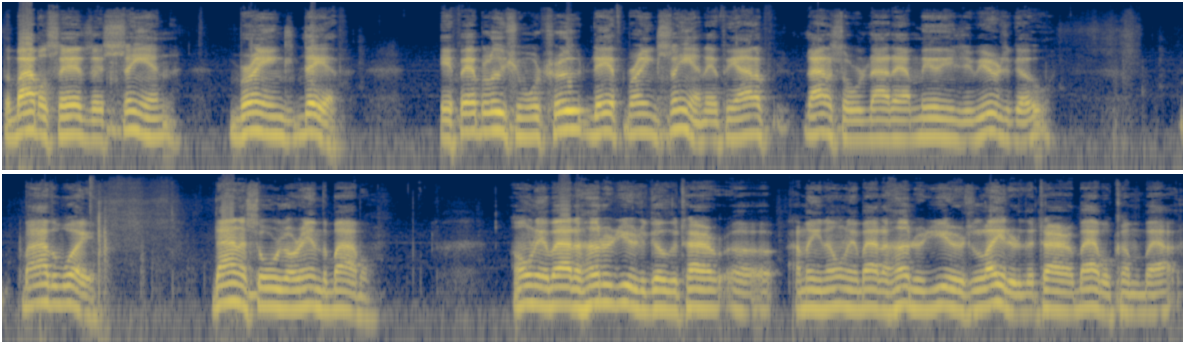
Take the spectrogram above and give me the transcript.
The Bible says that sin brings death. If evolution were true, death brings sin. If the dinosaurs died out millions of years ago. By the way, dinosaurs are in the Bible. Only about a hundred years ago, the Tower, uh, I mean, only about a hundred years later, the Tower of Babel come about,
